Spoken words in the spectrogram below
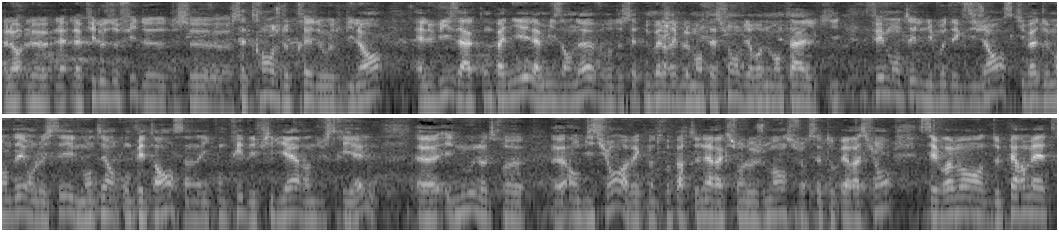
alors le, la, philosophie de, de ce, cette tranche de prêt de haut de bilan, elle vise à accompagner la mise en œuvre de cette nouvelle réglementation environnementale qui fait monter le niveau d'exigence, qui va demander, on le sait, une montée en compétences, hein, y compris des filières industrielles. Euh, et nous, notre euh, ambition avec notre partenaire Action Logement sur cette opération, c'est vraiment de permettre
